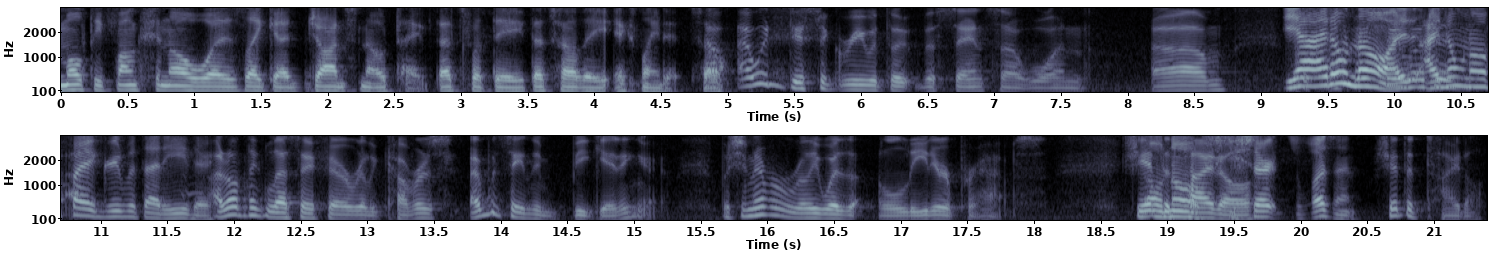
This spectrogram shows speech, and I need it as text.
multifunctional was like a Jon Snow type. That's what they. That's how they explained it. So I would disagree with the the Sansa one. Um, yeah, I don't know. I, I don't know if I agreed with that either. I don't think laissez faire really covers. I would say in the beginning, but she never really was a leader. Perhaps she had oh the no, title. she certainly wasn't. She had the title.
